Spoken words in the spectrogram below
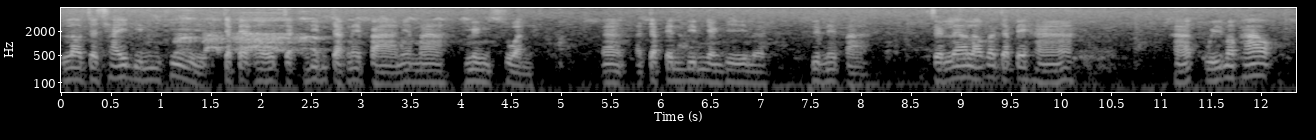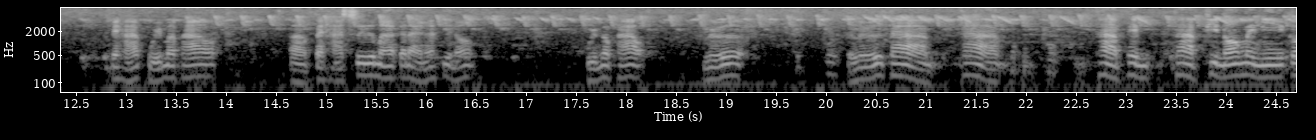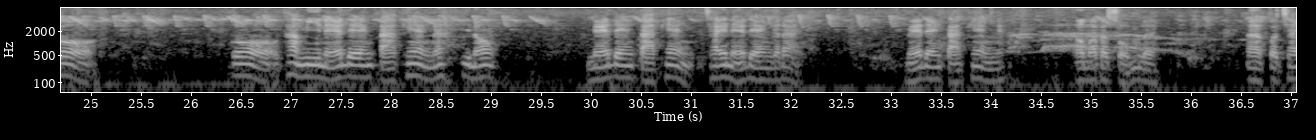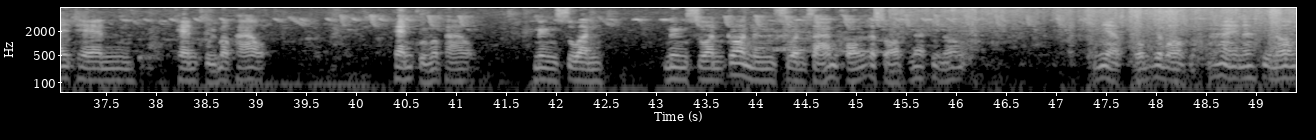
เราจะใช้ดินที่จะไปเอาจากดินจากในป่าเนี่ยมาหนึ่งส่วนอ่าจจะเป็นดินอย่างดีเลยดินในป่า เสร็จแล้วเราก็จะไปหาหาขุยมะพร้าวไปหาขุยมะพร้าวไปหาซื้อมาก็ได้นะพี่น้อง ขุยมะพร้าวหรือ หรือถ้าถ้าถ้าเพ่นถ้าพี่น้องไม่มีก็ ก็ถ้ามีแหนแดงตากแห้งนะพี่น้องแหนแดงตากแห้ง ใช้แหนแดงก็ได้แหนแดงตากแห้งนะเอามาผสมเลยอ่าก็ใช้แทนแทนขุยมะพร้าวแทนขุยมะพร้าวหนึ่งส่วนหนึ่งส่วนก็หนึ่งส่วนสามของกระสอบนะพี่น้อง เนี่ยผมจะบอกให้นะพี่น้อง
